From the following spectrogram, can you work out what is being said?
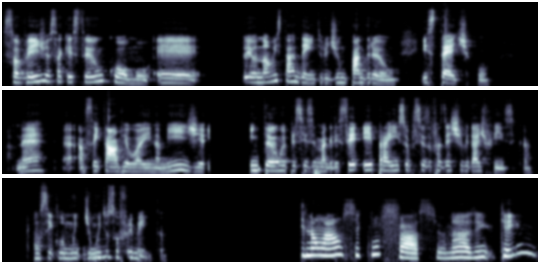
Só vejo essa questão como é, eu não estar dentro de um padrão estético, né? Aceitável aí na mídia, então eu preciso emagrecer e para isso eu preciso fazer atividade física. É um ciclo de muito uhum. sofrimento. E não é um ciclo fácil, né? Gente, quem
